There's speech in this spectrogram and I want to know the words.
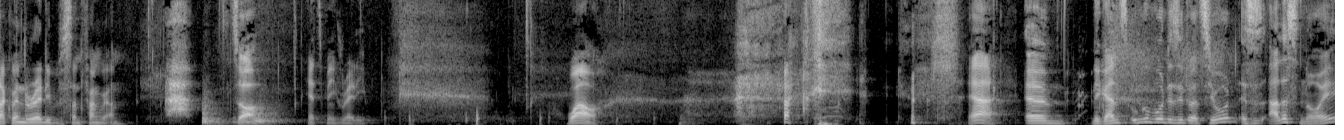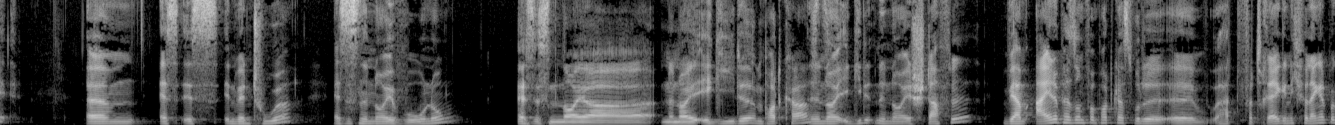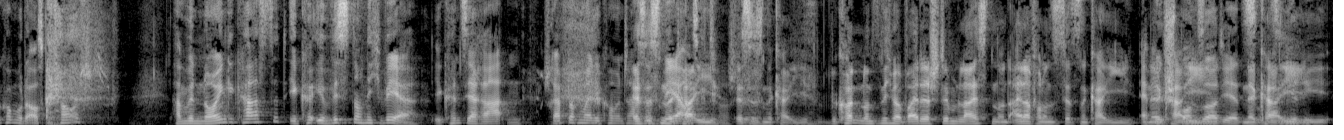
Sag, wenn du ready bist, dann fangen wir an. So, jetzt bin ich ready. Wow. Ja, ähm, eine ganz ungewohnte Situation. Es ist alles neu. Ähm, es ist Inventur. Es ist eine neue Wohnung. Es ist ein neuer, eine neue Ägide im Podcast. Eine neue Ägide, eine neue Staffel. Wir haben eine Person vom Podcast wurde, äh, hat Verträge nicht verlängert bekommen oder ausgetauscht. haben wir einen neuen gecastet? Ihr, ihr wisst noch nicht wer. Ihr könnt es ja raten. Schreibt doch mal in die Kommentare. es ist eine KI. Es ist eine KI. Wir konnten uns nicht mehr beide Stimmen leisten und einer von uns ist jetzt eine KI. Apple eine KI. sponsort jetzt eine KI. Siri.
